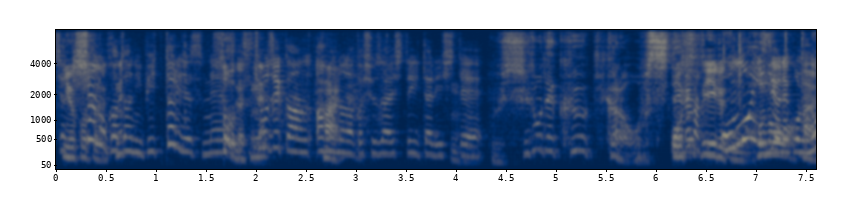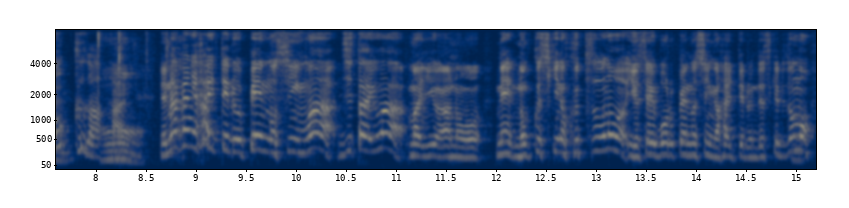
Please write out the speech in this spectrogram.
じゃあ記者の。方にぴったりですね。そうですね。長時間雨の中取材していたりして、後ろで空気から押して。る押している重いですよねこのはい。ノックが、おうはい。で中に入ってるペンの芯は自体は、まあいうあのね、ノック式の普通の油性ボールペンの芯が入ってるんですけれども、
